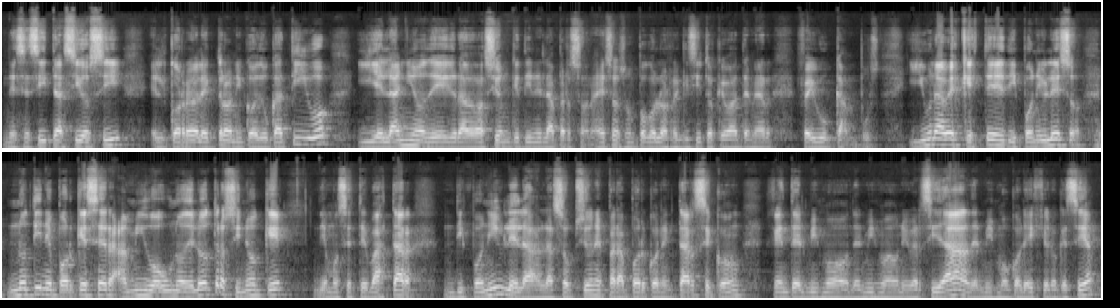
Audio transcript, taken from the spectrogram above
necesita sí o sí el correo electrónico educativo y el año de graduación que tiene la persona. Esos son un poco los requisitos que va a tener Facebook Campus. Y una vez que esté disponible eso, no tiene por qué ser amigo uno del otro, sino que digamos, este, va a estar disponible las opciones para poder conectarse con gente del mismo, del misma universidad, del mismo colegio, lo que sea.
